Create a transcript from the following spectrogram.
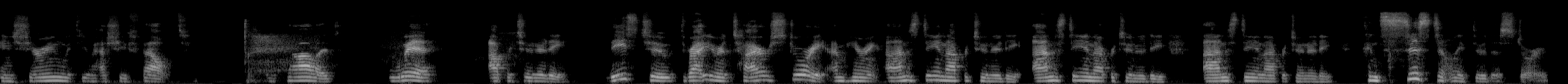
in sharing with you how she felt in college with opportunity? These two, throughout your entire story, I'm hearing honesty and opportunity, honesty and opportunity, honesty and opportunity consistently through this story.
